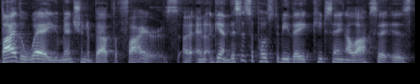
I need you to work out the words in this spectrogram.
By the way, you mentioned about the fires, uh, and again, this is supposed to be. They keep saying Al Aqsa is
